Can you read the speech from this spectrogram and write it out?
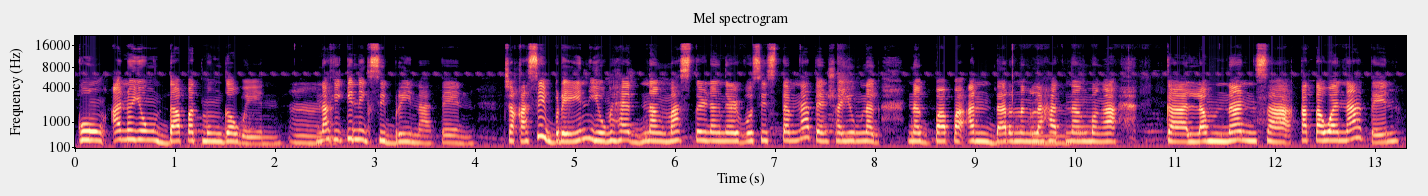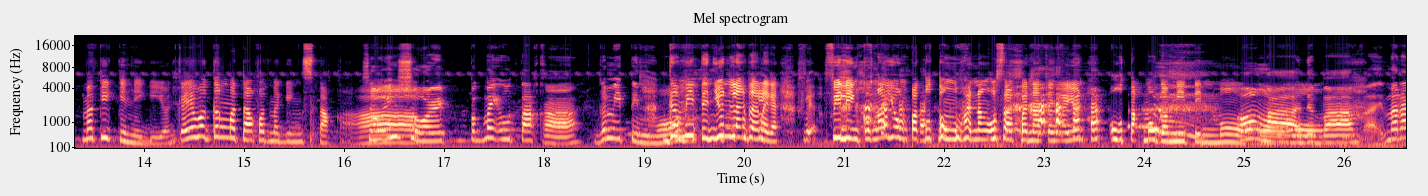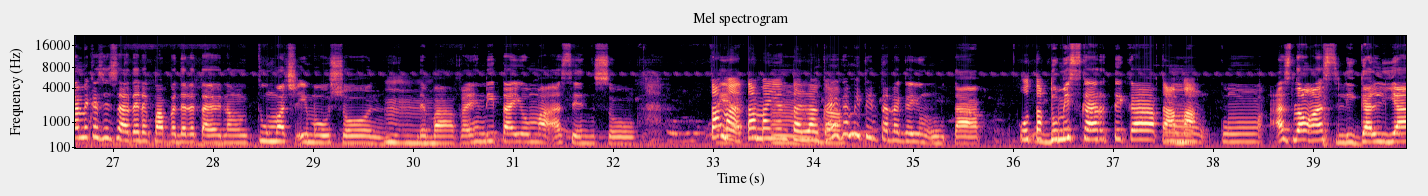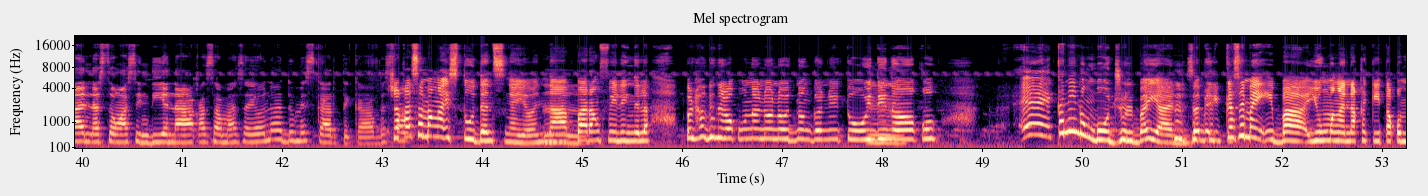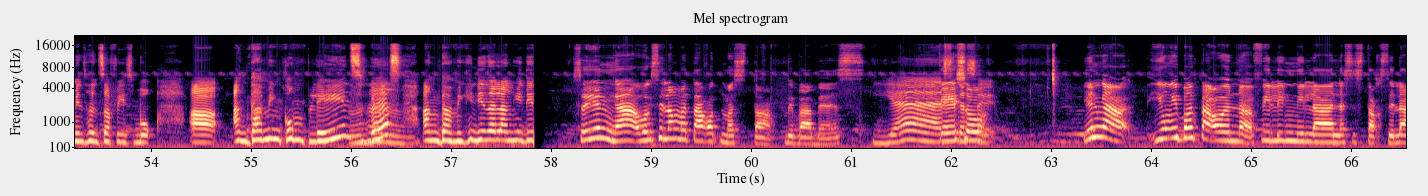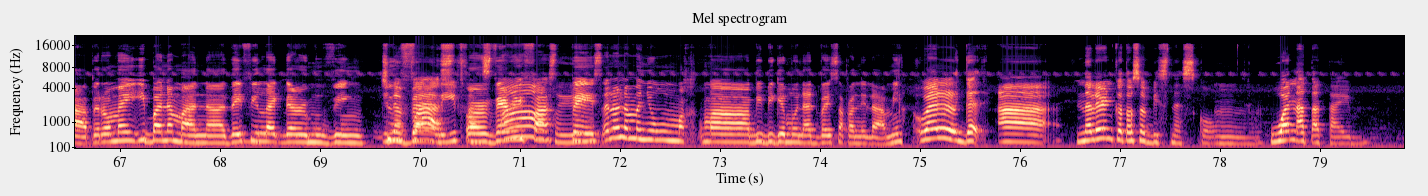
kung ano yung dapat mong gawin, Mm. nakikinig si brain natin. Tsaka si brain, yung head ng master ng nervous system natin, siya yung nag, nagpapaandar ng lahat ng mga kalamnan sa katawan natin, makikinig yun. Kaya wag kang matakot maging stuck up. So, in short, pag may utak ka, gamitin mo. Gamitin, yun lang talaga. Fe- feeling ko nga yung patutunguhan ng usapan natin ngayon, utak mo gamitin mo. Oo nga, Oo. 'di ba? Marami kasi sa atin nagpapadala tayo ng too much emotion, Mm-mm. 'di ba? Kaya hindi tayo maasenso. Tama, tama yun Mm, talaga. Kaya gamitin talaga yung utak. Utak dumiskarte ka kung, Tama. kung as long as legal yan, as long as hindi yan nakakasama sa'yo, la, dumiskarte ka. Basta, Tsaka sa mga students ngayon na Mm. parang feeling nila, palagi nila akong nanonood ng ganito, hindi Mm. na ako. Eh, kaninong module ba yan? Sabi, kasi may iba, yung mga nakikita ko minsan sa Facebook, ah, ang daming complaints, Mhm. bes. Ang daming, hindi na lang, hindi. so yun nga, wag silang matakot ma-stuck, di ba, Bes? Yes, Okay, kasi, so, Yun nga, yung ibang tao na feeling nila nasa-stuck sila, pero may iba naman na they feel like they're moving too fast, very or fast- very Ah, fast okay. pace. Ano naman yung ma- mabibigay mo na advice sa kanila? Min- well, ga, ah, na-learn ko to sa business ko. mm. One at a time.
